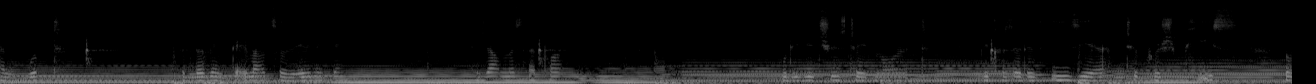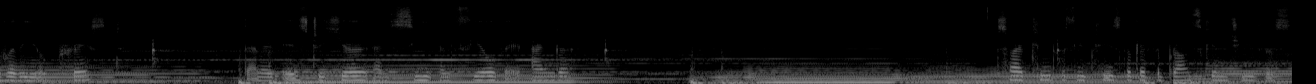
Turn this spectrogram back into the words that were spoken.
and whipped the living daylights of anything? Did y'all miss that part? Or did you choose to ignore it because it is easier to push peace over the oppressed than it is to hear and see and feel their anger? So I plead with you, please look at the brown skinned Jesus.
